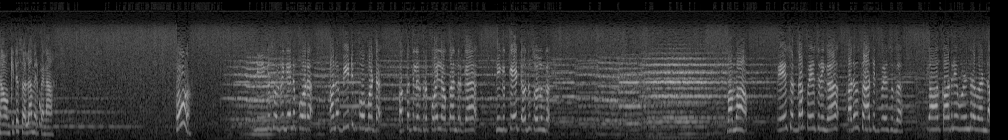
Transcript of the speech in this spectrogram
நான் உன்கிட்ட சொல்லாம இருப்பேனா? போ. நீங்க சொல்றீங்கன்னு போறேன் ஆனா வீட்டுக்கு போக மாட்டேன். பக்கத்துல இருக்கிற கோயில்ல உட்கார்ந்திருக்கேன். நீங்க கேட்டு வந்து சொல்லுங்க. மாமா பேசுறதா பேசுறீங்க. கதவு சாத்திட்டு பேசுங்க. யார் காதலையும் விழுந்துட வேண்டாம்.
